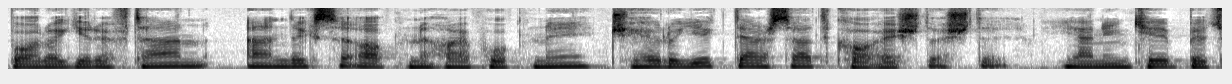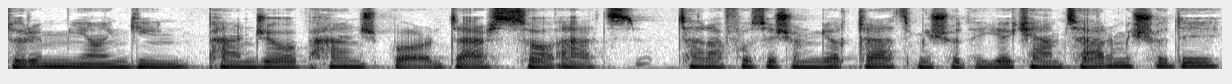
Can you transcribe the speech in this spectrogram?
بالا گرفتن index آپنه هایپوپنه 41 درصد کاهش داشته. یعنی اینکه به طور میانگین 55 بار در ساعت تنفسشون یا قطع می شده یا کمتر می شده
